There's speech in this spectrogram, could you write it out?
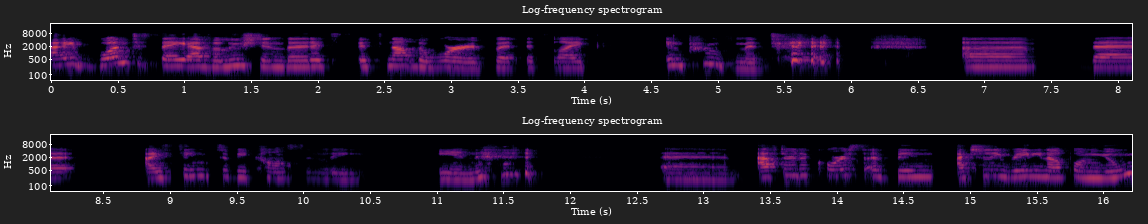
I want to say evolution, but it's it's not the word, but it's like improvement um, that I seem to be constantly in. and after the course, I've been actually reading up on Jung,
